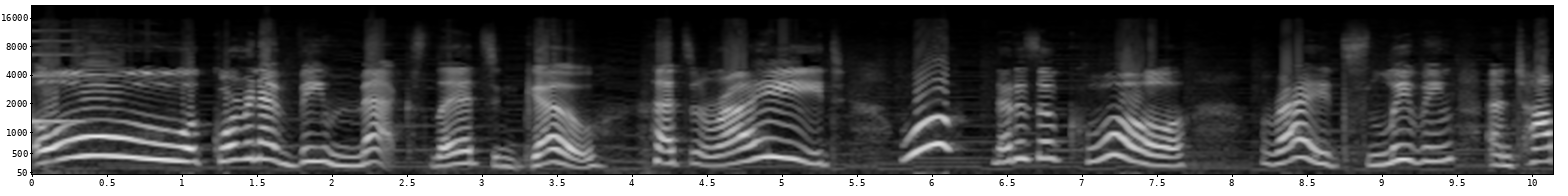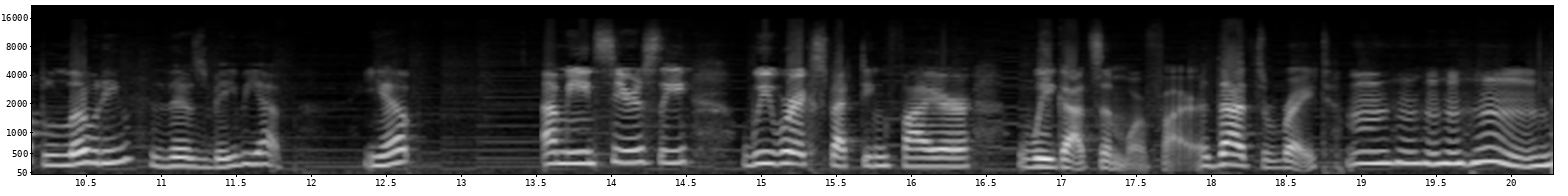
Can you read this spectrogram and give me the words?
oh, Corviknight V Max. Let's go. That's right. Woo! That is so cool. Right, leaving and top loading this baby up. Yep. I mean, seriously, we were expecting fire. We got some more fire. That's right. Mm-hmm.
